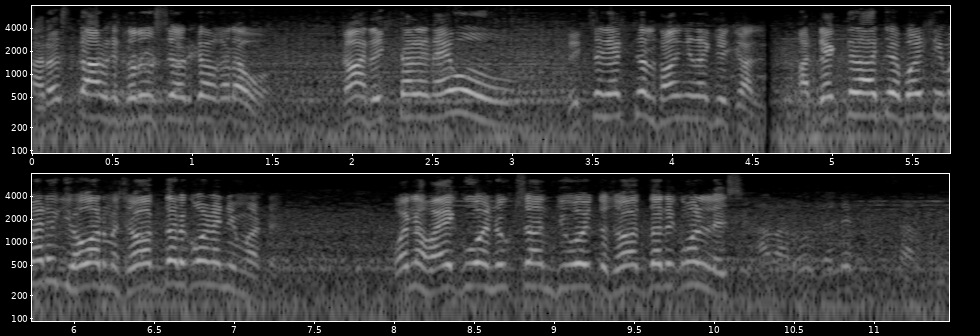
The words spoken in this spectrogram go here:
આ રસ્તા જરૂર છે અટકાવ કરાવો. કાં રિક્ષા લઈને આવ્યો હું? રિક્ષા એક્સેલ ભાંગી નાખી કાલ. આ ટ્રેક્ટર આજે પલટી મારી ગયું હવારમાં, જવાબદાર કોણ એની માટે? કોઈને વાગ્યું હોય, નુકસાન થયું હોય તો જવાબદારી કોણ લેશે? casa.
